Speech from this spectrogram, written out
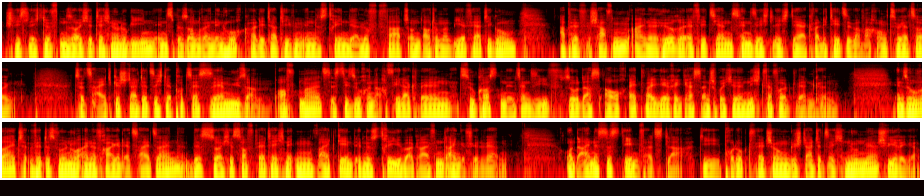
Schließlich dürften solche Technologien, insbesondere in den hochqualitativen Industrien der Luftfahrt und Automobilfertigung, Abhilfe schaffen, eine höhere Effizienz hinsichtlich der Qualitätsüberwachung zu erzeugen. Zurzeit gestaltet sich der Prozess sehr mühsam. Oftmals ist die Suche nach Fehlerquellen zu kostenintensiv, sodass auch etwaige Regressansprüche nicht verfolgt werden können. Insoweit wird es wohl nur eine Frage der Zeit sein, bis solche Softwaretechniken weitgehend industrieübergreifend eingeführt werden. Und eines ist ebenfalls klar, die Produktfälschung gestaltet sich nunmehr schwieriger.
